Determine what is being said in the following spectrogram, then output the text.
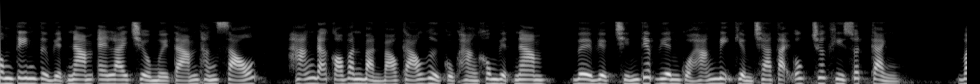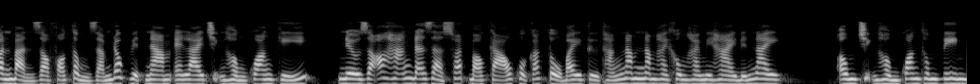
Thông tin từ Vietnam Airlines chiều 18 tháng 6, hãng đã có văn bản báo cáo gửi Cục Hàng không Việt Nam về việc 9 tiếp viên của hãng bị kiểm tra tại Úc trước khi xuất cảnh. Văn bản do Phó Tổng Giám đốc Vietnam Airlines Trịnh Hồng Quang ký, nêu rõ hãng đã giả soát báo cáo của các tổ bay từ tháng 5 năm 2022 đến nay. Ông Trịnh Hồng Quang thông tin,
